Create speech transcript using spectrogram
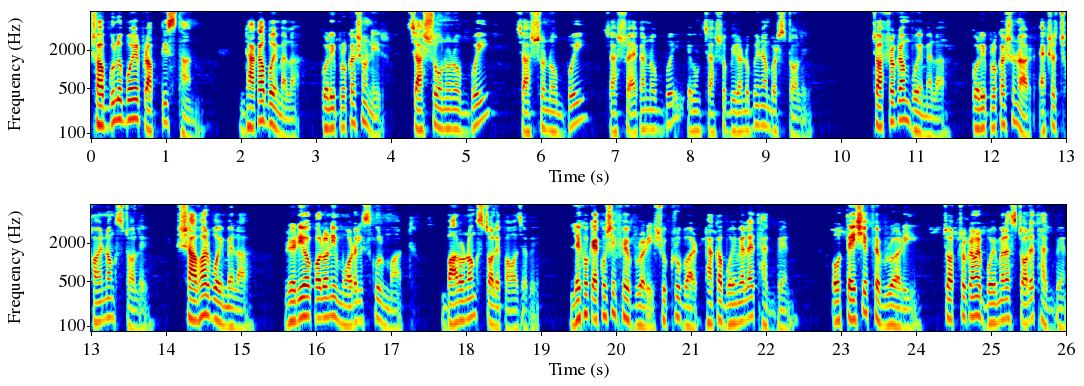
সবগুলো বইয়ের প্রাপ্তিস্থান, ঢাকা বইমেলা কলি প্রকাশনীর চারশো উননব্বই, চারশো নব্বই চারশো একানব্বই এবং চারশো বিরানব্বই নম্বর স্টলে। চট্টগ্রাম বইমেলা, কলি প্রকাশনার একশো ছয় নং স্টলে। সাভার বইমেলা, রেডিও কলোনি মডেল স্কুল মাঠ, বারো নং স্টলে পাওয়া যাবে। লেখক একুশে ফেব্রুয়ারি, শুক্রবার ঢাকা বইমেলায় থাকবেন ও তেইশে ফেব্রুয়ারি চট্টগ্রামের বইমেলা স্টলে থাকবেন।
